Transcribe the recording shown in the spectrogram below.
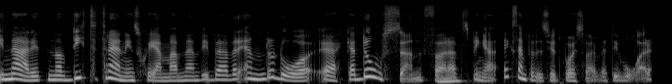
i närheten av ditt träningsschema men vi behöver ändå då öka dosen för Mm. att springa exempelvis Göteborgsvarvet i vår.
